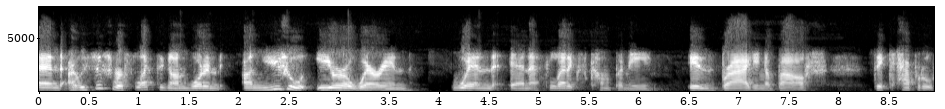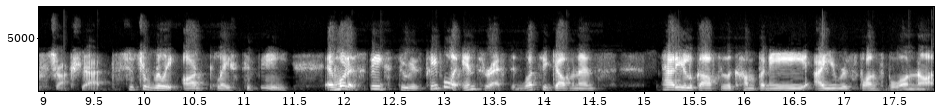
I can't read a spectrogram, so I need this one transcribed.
And I was just reflecting on what an unusual era we're in when an athletics company is bragging about their capital structure. It's just a really odd place to be. And what it speaks to is people are interested. What's your governance? How do you look after the company? Are you responsible or not?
